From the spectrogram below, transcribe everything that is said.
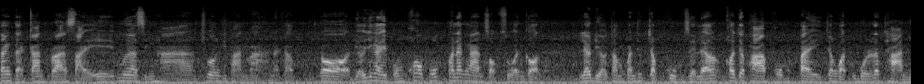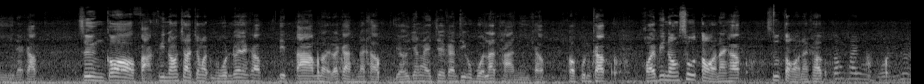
ตั้งแต่การปราศัยเมื่อสิงหาช่วงที่ผ่านมานะครับ ก็เดี๋ยวยังไงผมข้าพบพนักงานสอบสวนก่อน แล้วเดี๋ยวทำบันทึกจับกลุ่มเสร็จแล้วเขาจะพาผมไปจังหวัดอุบลราชธานีนะครับ ซึ่งก็ฝากพี่น้องชาวจังหวัดอุบลด้วยนะครับ ติดตามหน่อยแล้วกันนะครับ เดี๋ยวยังไงเจอกันที่อุบลราชธานีครับ ขอบคุณครับ ขอให้พี่น้องสู้ต่อนะครับ สู้ต่อนะครับ ต้องไปอุบลด้วย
